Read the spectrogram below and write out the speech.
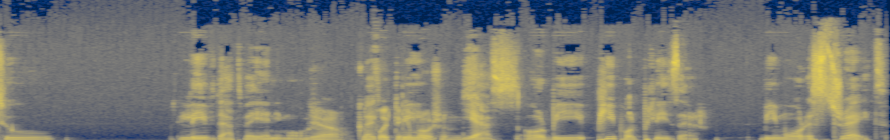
to live that way anymore. Yeah. Like Conflicting be- emotions. Yes, or be people pleaser, be more straight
